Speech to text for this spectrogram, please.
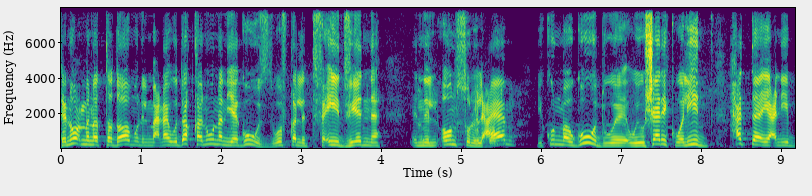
كنوع من التضامن المعنوي وده قانونا يجوز وفقا لاتفاقية فيينا إن القنصل العام يكون موجود ويشارك وليد حتى يعني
